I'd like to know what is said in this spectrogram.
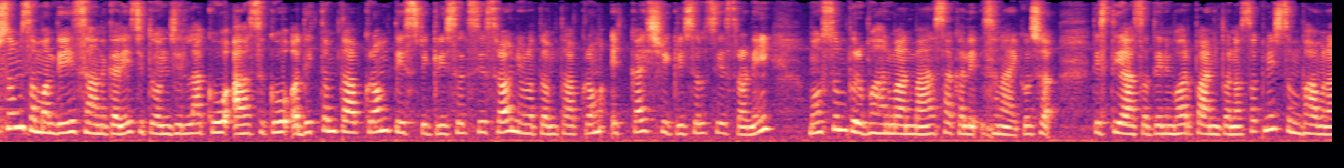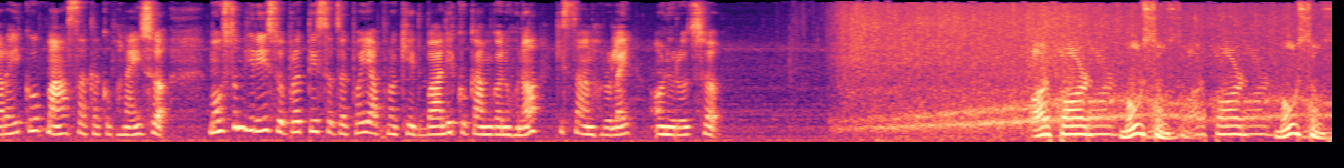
मौसम सम्बन्धी जानकारी चितवन जिल्लाको आजको अधिकतम तापक्रम तेइस डिग्री सेल्सियस र न्यूनतम तापक्रम एक्काइस डिग्री सेल्सियस रहने मौसम पूर्वानुमान महाशाखाले जनाएको छ। त्यस्तै आज दिनभर पानी पर्न सक्ने सम्भावना रहेको महाशाखाको भनाइ छ। मौसम हेरी स्वप्रति सजग भई आफ्नो खेत बालीको काम गर्नुहुन किसानहरूलाई अनुरोध छ। अर्पण मौसम। अर्पण मौसम।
